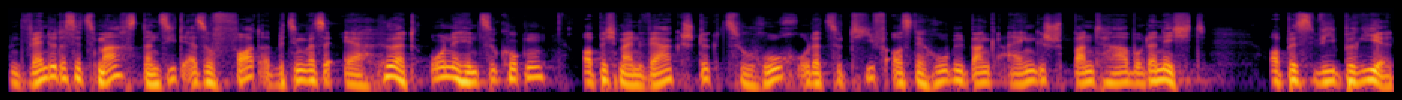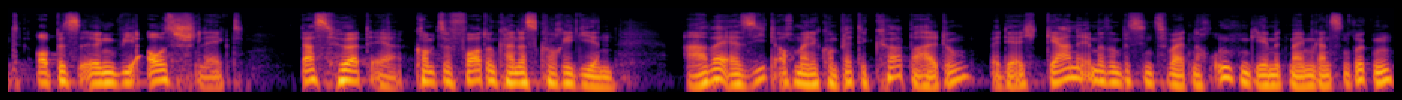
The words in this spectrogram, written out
Und wenn du das jetzt machst, dann sieht er sofort, beziehungsweise er hört, ohne hinzugucken, ob ich mein Werkstück zu hoch oder zu tief aus der Hobelbank eingespannt habe oder nicht. Ob es vibriert, ob es irgendwie ausschlägt. Das hört er, kommt sofort und kann das korrigieren. Aber er sieht auch meine komplette Körperhaltung, bei der ich gerne immer so ein bisschen zu weit nach unten gehe mit meinem ganzen Rücken,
